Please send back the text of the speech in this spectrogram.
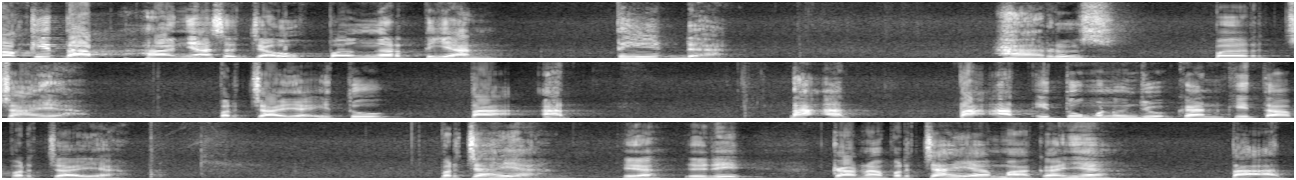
Alkitab hanya sejauh pengertian. Tidak. Harus percaya. Percaya itu taat. Taat. Taat itu menunjukkan kita percaya percaya ya jadi karena percaya makanya taat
